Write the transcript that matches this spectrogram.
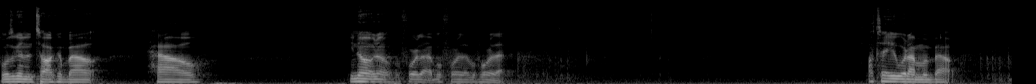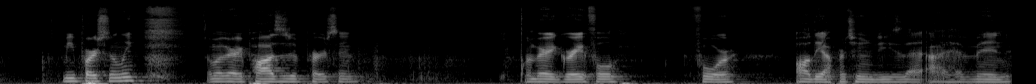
was gonna talk about how you know, no, before that, before that, before that. I'll tell you what I'm about. Me personally, I'm a very positive person. I'm very grateful for all the opportunities that I have been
